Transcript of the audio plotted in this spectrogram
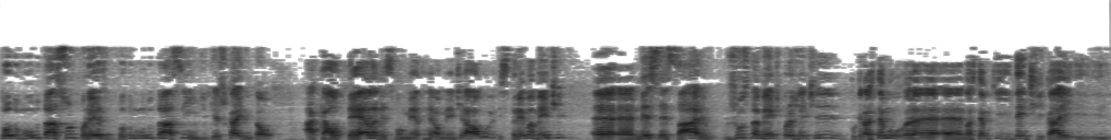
todo mundo está surpreso, todo mundo está assim, de queixo caído. Então, a cautela nesse momento realmente é algo extremamente é, é necessário, justamente para a gente, porque nós temos, é, é, nós temos que identificar e, e,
